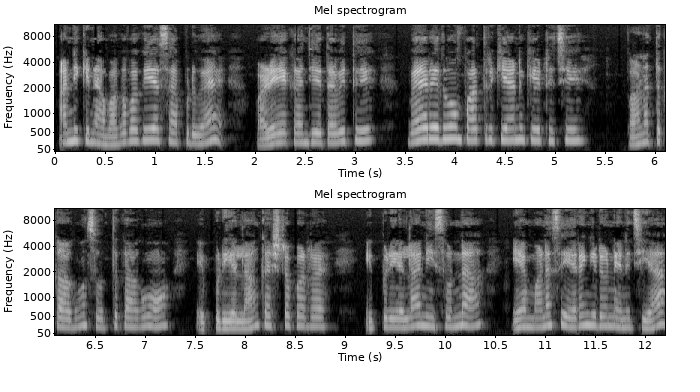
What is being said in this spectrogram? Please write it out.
அன்னைக்கு நான் வகை வகையாக சாப்பிடுவேன். பழைய கஞ்சியை தவிர்த்து வேற எதுவும் பார்த்துருக்கியான்னு கேட்டுச்சு. பணத்துக்காகவும் சொத்துக்காகவும் எப்படியெல்லாம் கஷ்டப்படுற? இப்படியெல்லாம் நீ சொன்னால் என் மனசு இறங்கிடும்னு நினச்சியா?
